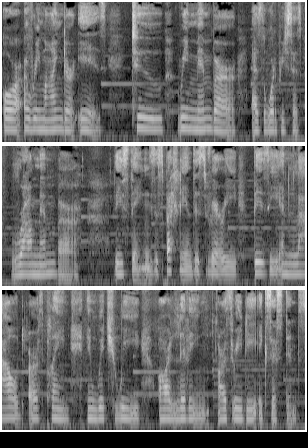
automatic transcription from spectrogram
or a reminder is to remember, as the water preacher says, remember these things, especially in this very busy and loud earth plane in which we are living our 3D existence.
